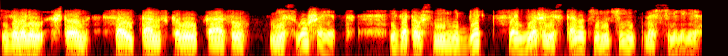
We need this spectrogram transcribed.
и говорил, что он салтанского указу не слушает и готов с ними биться, ежели станут ему чинить насилие.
